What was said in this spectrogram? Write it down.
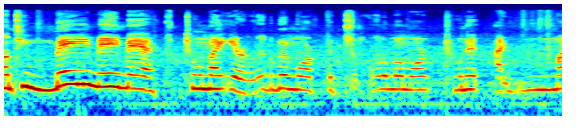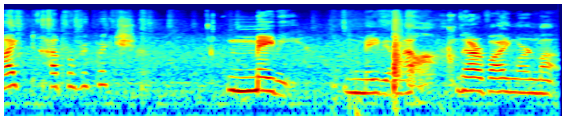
Auntie may, may, may to tune my ear a little bit more, fix a little bit more, tune it. I might have perfect pitch. Maybe. Maybe. I'm not clarifying or I'm not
